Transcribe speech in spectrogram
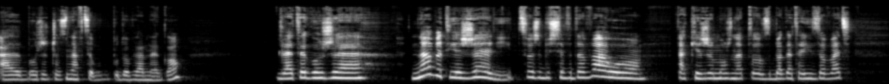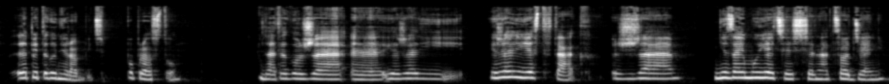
albo rzeczoznawcę budowlanego Dlatego, że nawet jeżeli coś by się wydawało takie, że można to zbagatelizować, lepiej tego nie robić. Po prostu. Dlatego, że e, jeżeli, jeżeli jest tak, że nie zajmujecie się na co dzień,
